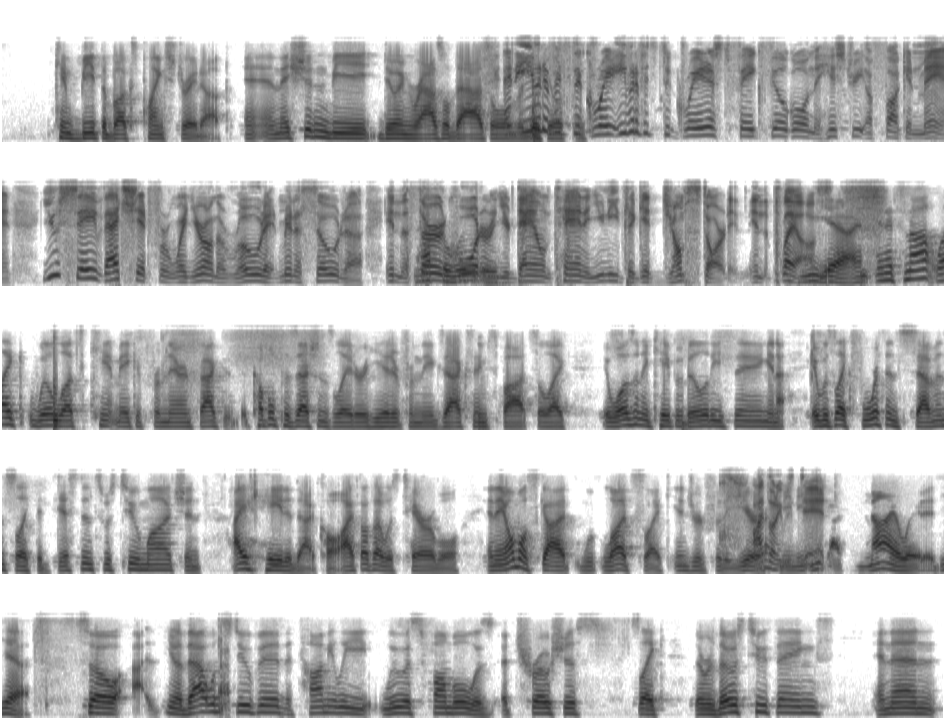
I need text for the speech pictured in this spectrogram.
can beat the Bucks playing straight up, and, and they shouldn't be doing razzle dazzle. And even if it's the great, even if it's the greatest fake field goal in the history of fucking man, you save that shit for when you're on the road at Minnesota in the third quarter and you're down ten and you need to get jump started in the playoffs. Yeah, and, and it's not like Will Lutz can't make it from there. In fact, a couple possessions later, he hit it from the exact same spot. So like, it wasn't a capability thing, and I- it was like fourth and seven, so like the distance was too much, and I hated that call. I thought that was terrible, and they almost got Lutz like injured for the year. I thought he was mean, dead. got annihilated. Yeah. So you know that was stupid. The Tommy Lee Lewis fumble was atrocious. It's like there were those two things, and then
